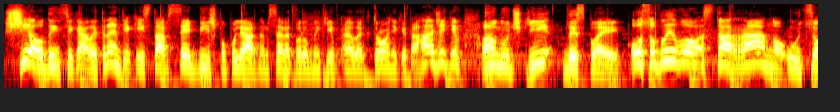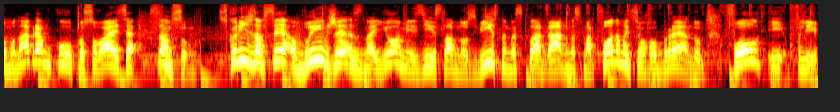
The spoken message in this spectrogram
Ще один цікавий тренд, який став все більш популярним серед виробників електроніки та гаджетів гнучкі дисплеї. Особливо старанно у цьому напрямку просувається Samsung. Скоріш за все, ви вже знайомі зі славнозвісними складаними смартфонами цього бренду Fold і Flip.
